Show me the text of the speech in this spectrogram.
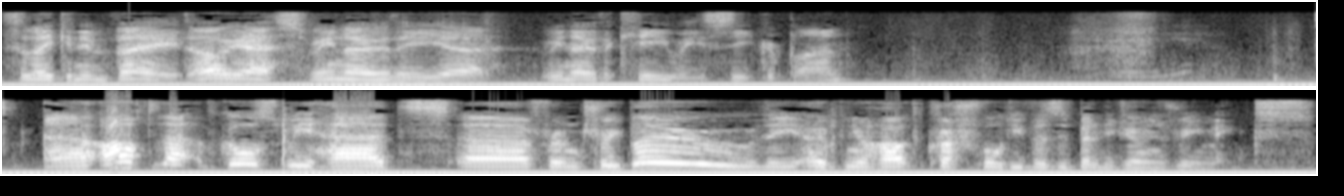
so they can invade. Oh yes, we know the uh, we know the Kiwis' secret plan. Uh, after that, of course, we had uh, from True Blue the Open Your Heart Crush 40 versus Bentley Jones remix.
